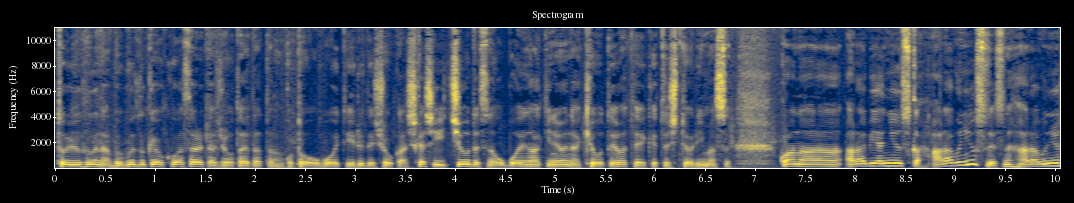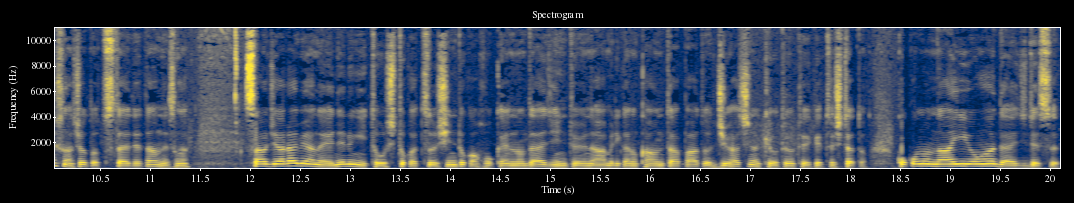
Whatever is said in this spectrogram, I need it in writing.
というふうなブブ漬けを食わされた状態だったのことを覚えているでしょうか。しかし一応ですね、覚書のような協定は締結しております。これあのアラビアニュースか、アラブニュースですね。アラブニュースがちょっと伝えてたんですが、サウジアラビアのエネルギー投資とか通信とか保険の大臣というのはアメリカのカウンターパート18の協定を締結したと。ここの内容が大事です。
